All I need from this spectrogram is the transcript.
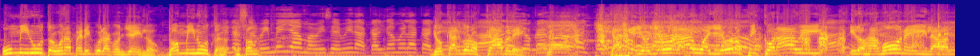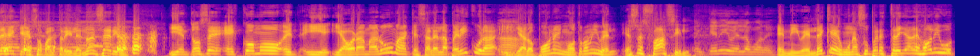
un minuto en una película con J-Lo. Dos minutos. Mira, si son- a mí me llama, me dice, mira, cárgame la cartera. Yo cargo los cables. Yo cargo la cartera. Cargue, yo llevo el agua, yo llevo los Dale. y los jamones y la bandeja de queso para el trailer. No, en serio. Y entonces es como. eh, Y, y ahora Maluma, que sale en la película, Ah. y ya lo pone en otro nivel. Eso es fácil. ¿En qué nivel lo pones? El nivel de que es una superestrella de Hollywood.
